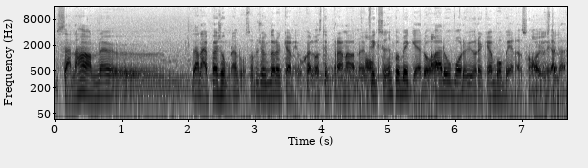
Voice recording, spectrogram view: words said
Sen när han, eh, den här personen då som försökte rycka ner själva stuprännan Ja. fick syn på Bigge, då, Ja. ja. då var det ju rycka på benen som Ja, gällde.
